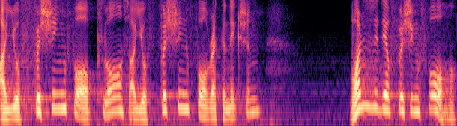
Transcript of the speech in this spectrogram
Are you fishing for applause? Are you fishing for recognition? What is it you're fishing for?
